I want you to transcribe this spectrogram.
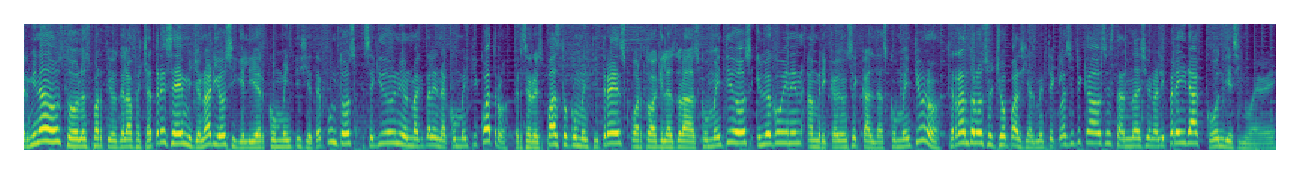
Terminados todos los partidos de la fecha 13, Millonarios sigue líder con 27 puntos, seguido de Unión Magdalena con 24, tercero es Pasto con 23, cuarto Águilas Doradas con 22 y luego vienen América y Once Caldas con 21. Cerrando los 8 parcialmente clasificados están Nacional y Pereira con 19.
